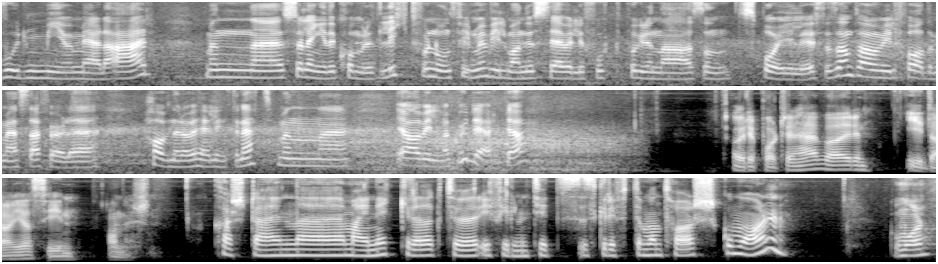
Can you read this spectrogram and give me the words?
hvor mye mer det er. Men eh, så lenge det kommer ut likt, for noen filmer vil man jo se veldig fort pga. Sånn spoilers. og sånt, Man vil få det med seg før det havner over hele internett. Men eh, ja, ville nok vurdert det, ja. Og reporter her var Ida Yasin Andersen. Karstein eh, Meinick, redaktør i filmtidsskriftet Montasj, god morgen. God morgen.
